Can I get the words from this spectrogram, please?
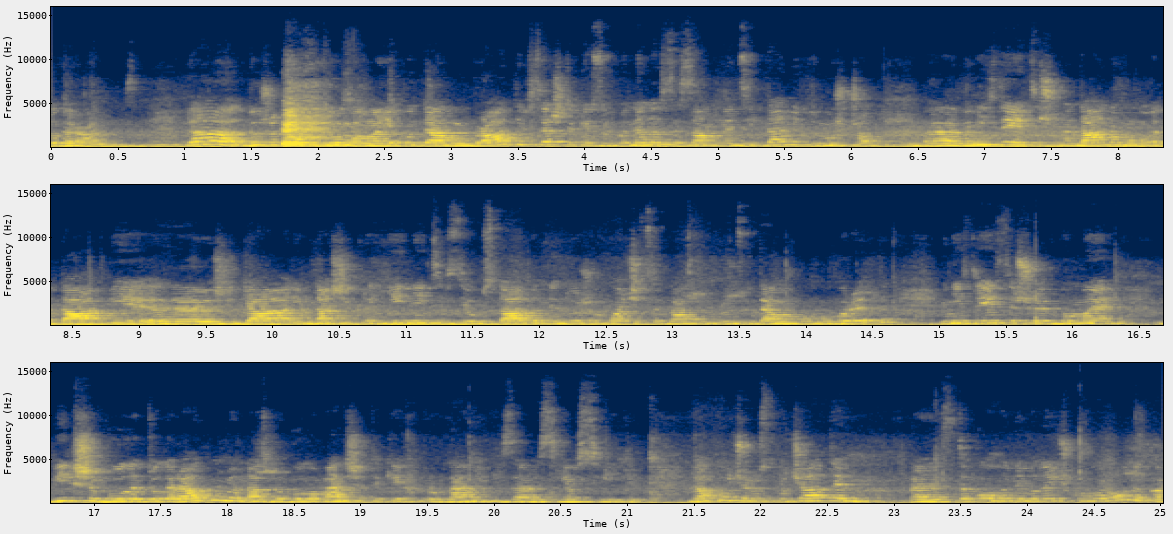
толерантність. Я дуже довго думала, яку тему брати, все ж таки зупинилася саме на цій темі, тому що е, мені здається, що на даному етапі е, життя і в нашій країні ці всі обставини дуже хочеться власне про цю тему поговорити. Мені здається, що якби ми більше були толерантними, у нас би було менше таких проблем, які зараз є в світі. Я хочу розпочати е, з такого невеличкого ролика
